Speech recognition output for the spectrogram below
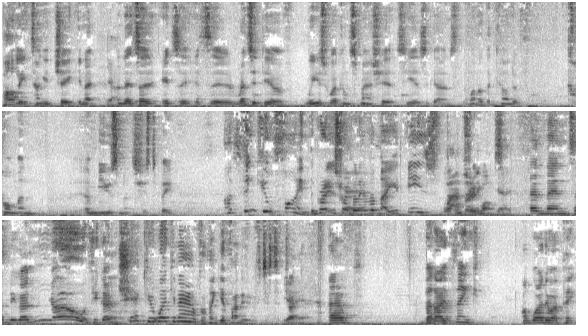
partly tongue in cheek, you know. Yeah. And there's a it's a it's a residue of. We used to work on smash hits years ago. And one of the kind of common amusements used to be. I think you'll find the greatest record Yeah. ever made is whatever Bantering, yeah. And then somebody go, no, if you go and check, you're working out. I think you'll find it was just a joke. Yeah, Um, but I think, why do I pick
